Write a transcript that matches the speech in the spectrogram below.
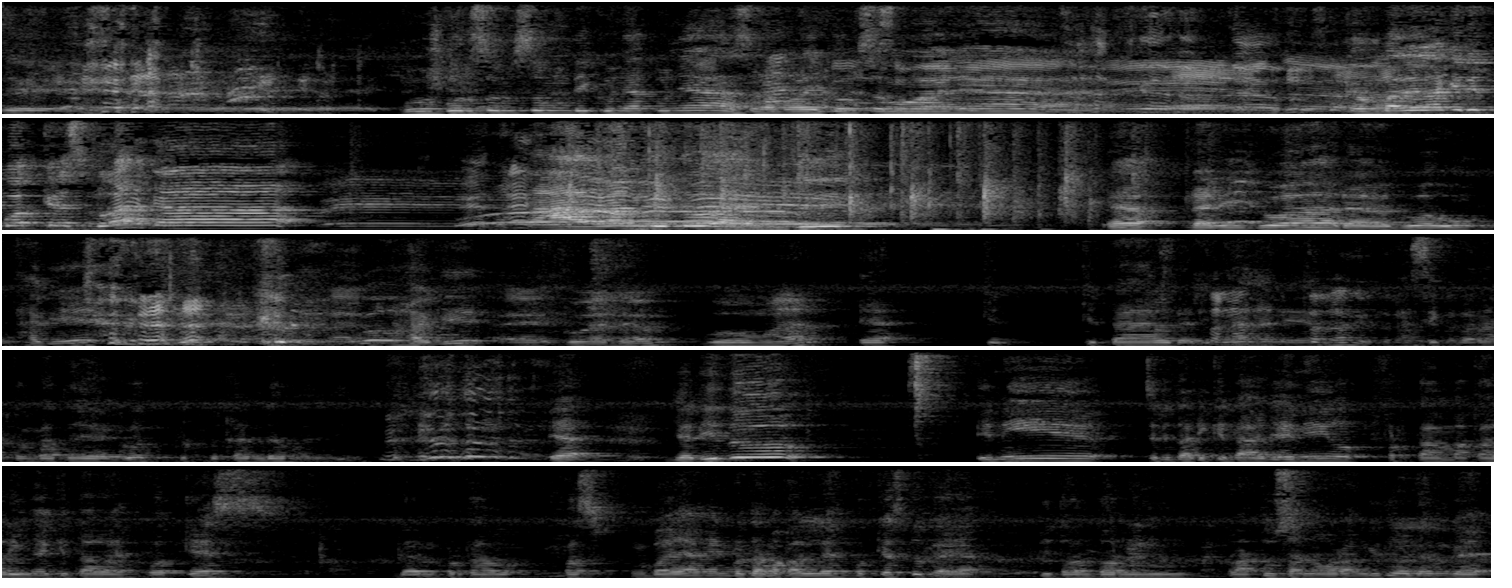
Asik. Bubur sumsum di kunyah-kunyah. Assalamualaikum semuanya. Kembali lagi di podcast Belaga. Tangan gitu anjing. Ya dari gua ada gua HG. gua HG. Eh, gua Adam, gua Umar. Ya ki- kita udah di mana nih ya? Asik banget tempatnya ya. Gua deg-degan dam anjing. ya, jadi tuh ini cerita dikit aja ini pertama kalinya kita live podcast dan pertama pas ngebayangin pertama kali live podcast tuh kayak ditonton ratusan orang gitu dan kayak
